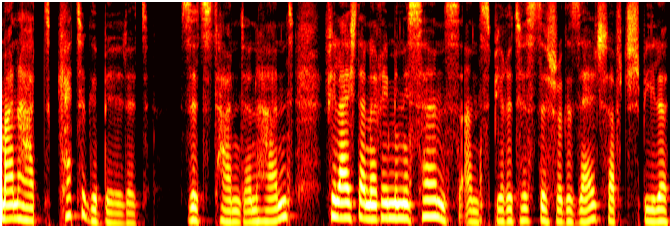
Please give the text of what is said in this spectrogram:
Man hat Kette gebildet, sitzt Hand in Hand, vielleicht eine Reminiszenz an spiritistische Gesellschaftsspiele,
